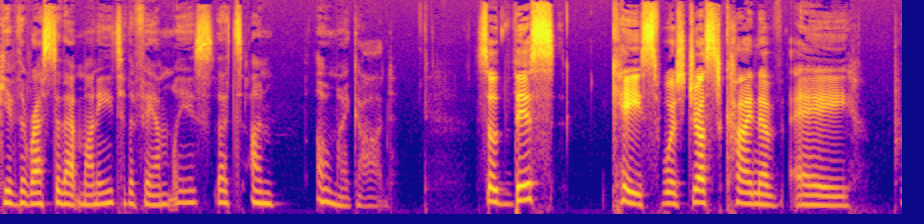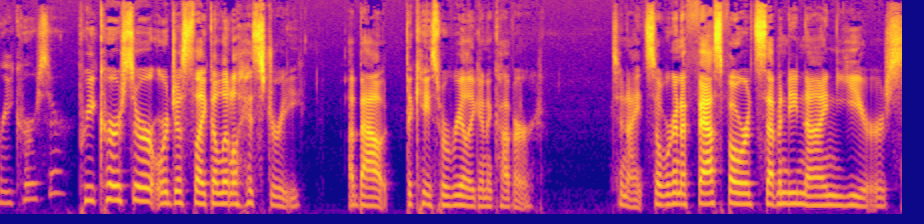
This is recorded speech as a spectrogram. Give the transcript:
give the rest of that money to the families. That's un oh my god. So this case was just kind of a precursor? precursor or just like a little history about the case we're really going to cover tonight. So we're going to fast forward 79 years.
